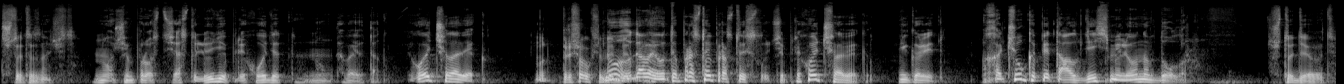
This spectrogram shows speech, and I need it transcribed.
Что это значит? Ну, очень просто. Часто люди приходят, ну, давай вот так. Приходит человек, вот пришел к себе. Ну, давай, вот это простой-простой случай. Приходит человек и говорит, хочу капитал в 10 миллионов долларов. Что делать?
